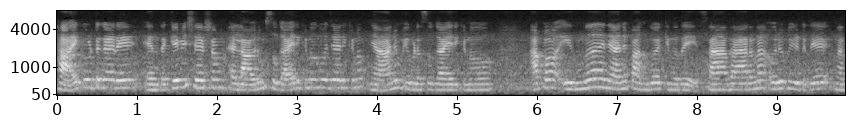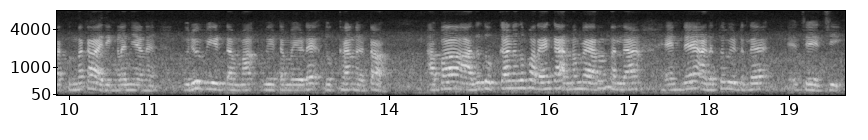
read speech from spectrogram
Hi കൂട്ടുകാരെ എന്തൊക്കെ വിശേഷം? എല്ലാവരും സുഖമായിരിക്കണമെന്ന് വിചാരിക്കണം. ഞാനും ഇവിടെ സുഖമായിരിക്കണു അപ്പോൾ ഇന്ന് ഞാൻ പങ്കുവെക്കുന്നത് സാധാരണ ഒരു വീട്ടിൽ നടക്കുന്ന കാര്യങ്ങൾ തന്നെയാണ്. ഒരു വീട്ടമ്മ വീട്ടമ്മയുടെ ദുഃഖമാണ് കേട്ടോ. അപ്പോൾ അത് ദുഃഖമാണെന്ന് പറയാൻ കാരണം വേറെ ഒന്നല്ല എന്റെ അടുത്ത വീട്ടിലെ ചേച്ചി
